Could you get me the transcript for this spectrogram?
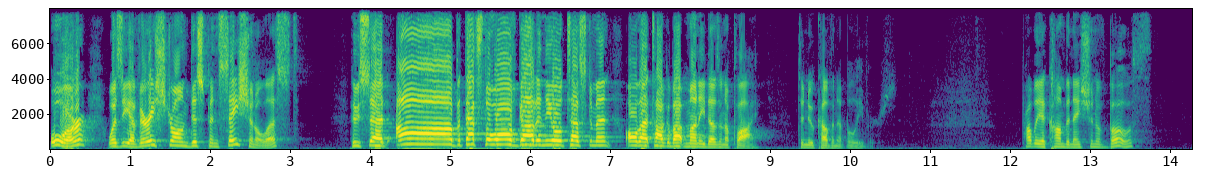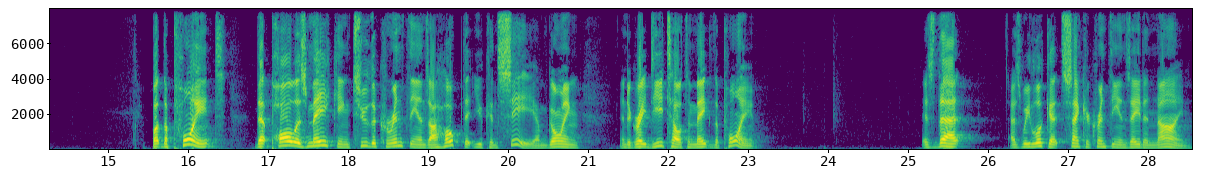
Or was he a very strong dispensationalist who said, Ah, oh, but that's the law of God in the Old Testament. All that talk about money doesn't apply to New Covenant believers. Probably a combination of both. But the point that Paul is making to the Corinthians, I hope that you can see, I'm going into great detail to make the point, is that as we look at 2 Corinthians 8 and 9,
